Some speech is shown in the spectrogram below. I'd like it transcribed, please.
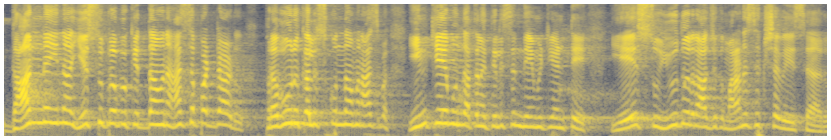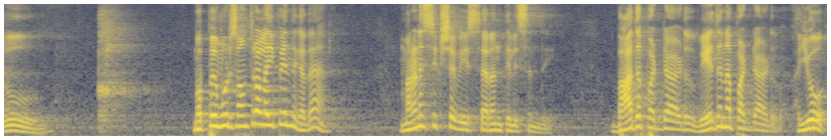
దాన్నైనా యేసు ప్రభుకి ఇద్దామని ఆశపడ్డాడు. ప్రభువును కలుసుకుందామని ఆశపడ్డా ఇంకేముంది అతనికి తెలిసింది ఏమిటి అంటే యేసు యూదుల రాజుకు మరణశిక్ష వేశారు. ముప్పై మూడు సంవత్సరాలు అయిపోయింది కదా. మరణశిక్ష వేశారని తెలిసింది. బాధపడ్డాడు వేదన పడ్డాడు అయ్యో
